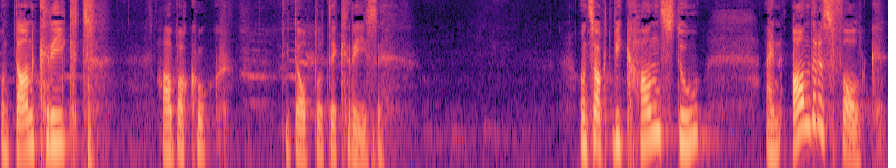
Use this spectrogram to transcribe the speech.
Und dann kriegt Habakkuk die doppelte Krise. Und sagt, wie kannst du ein anderes Volk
